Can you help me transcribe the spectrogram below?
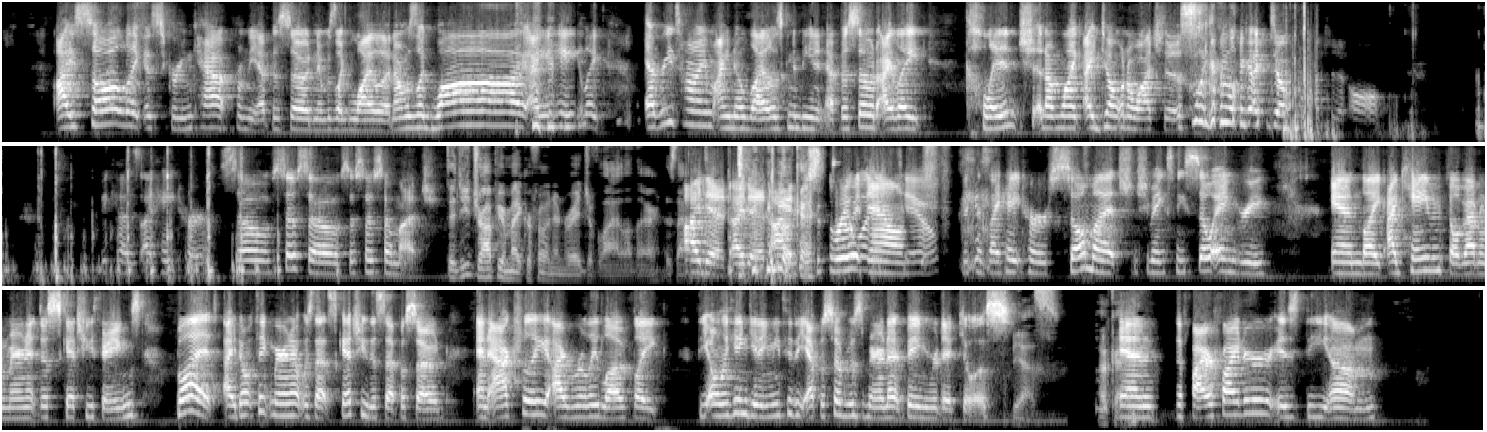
I saw like a screen cap from the episode and it was like Lila and I was like, why? I hate like every time I know Lila's gonna be in an episode, I like clinch and I'm like, I don't want to watch this. Like I'm like, I don't want to watch it at all. Because I hate her so so so so so so much. Did you drop your microphone in rage of Lila? There is that. I did, I did. I Okay. just threw it down. because I hate her so much. She makes me so angry. And like I can't even feel bad when Marinette does sketchy things. But I don't think Marinette was that sketchy this episode. And actually I really loved like the only thing getting me through the episode was Marinette being ridiculous. Yes. Okay. And the firefighter is the um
